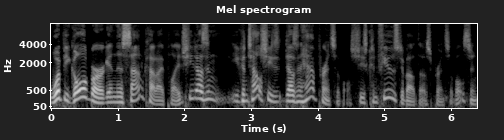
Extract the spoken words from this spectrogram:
Whoopi Goldberg in this sound cut I played, she doesn't you can tell she doesn't have principles. She's confused about those principles and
